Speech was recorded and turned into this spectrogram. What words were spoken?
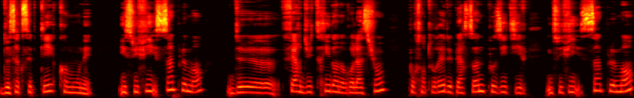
de s'accepter comme on est. Il suffit simplement de faire du tri dans nos relations pour s'entourer de personnes positives. Il suffit simplement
